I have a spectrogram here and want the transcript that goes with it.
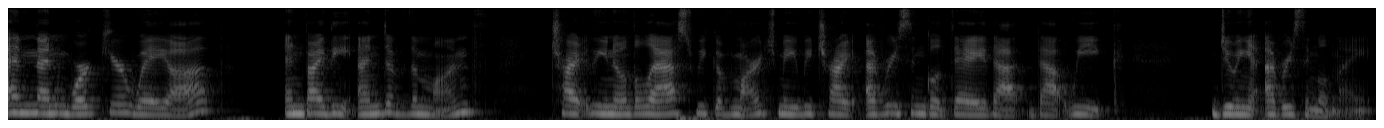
and then work your way up. And by the end of the month, try, you know, the last week of March, maybe try every single day that that week, doing it every single night.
